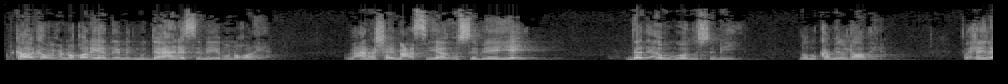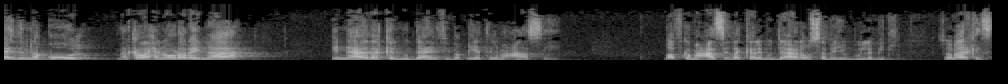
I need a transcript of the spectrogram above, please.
marka halkan wuxuu noqonaya dee mid mudaahano sameeyey buu noqonaya bimacnaa shay macsiyaa u sameeyey dad awgood u sameeyey dad uu ka mildhaabayo faxiinaidin naquul marka waxaynu odhanaynaa ina hada kalmudaahin fi baqiyati اlmacaasi qofka macaasida kale mudaahano u sameeyin buu lamidi soo ma arkeysa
